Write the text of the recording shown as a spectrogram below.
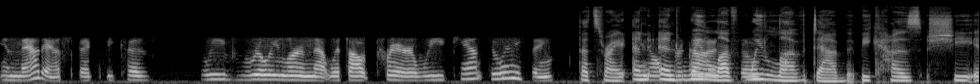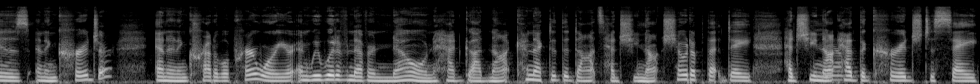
in that aspect because we've really learned that without prayer we can't do anything. That's right. And you know, and we God, love so- we love Deb because she is an encourager and an incredible prayer warrior and we would have never known had God not connected the dots, had she not showed up that day, had she not had the courage to say,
